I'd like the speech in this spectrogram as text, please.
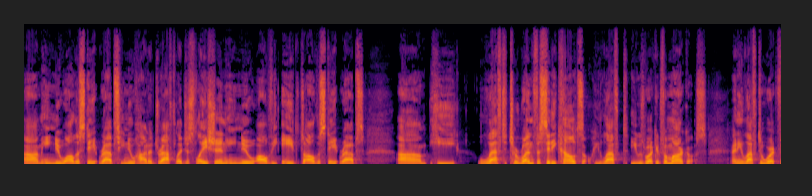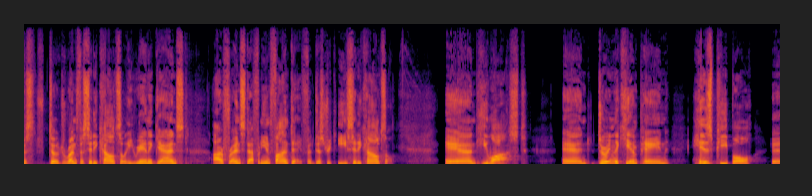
Um, he knew all the state reps. He knew how to draft legislation. He knew all the aides to all the state reps. Um, he left to run for city council. He left. He was working for Marcos, and he left to work for to, to run for city council. He ran against our friend Stephanie Infante for District E City Council, and he lost. And during the campaign, his people uh,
